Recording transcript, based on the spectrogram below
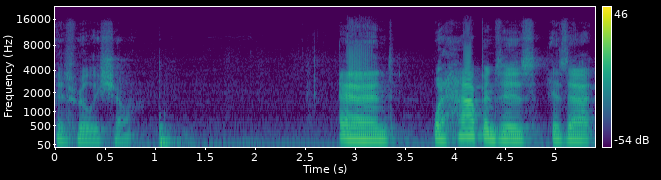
is really shown. And what happens is is that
